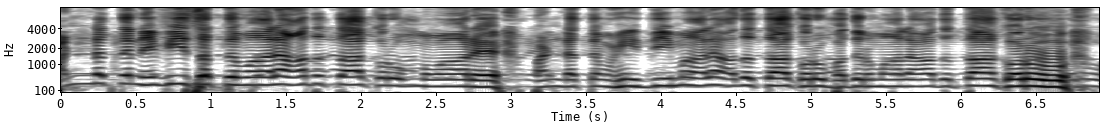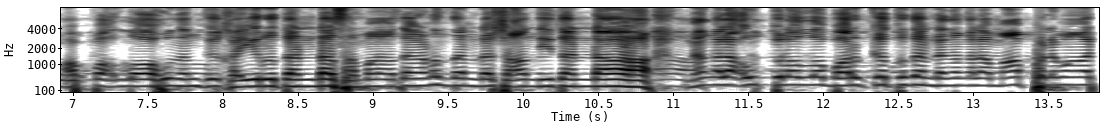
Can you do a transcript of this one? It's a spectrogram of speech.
പണ്ടത്തെ നഫീസത്ത് മാല ആദത്താക്കറു ഉമ്മമാരെ പണ്ടത്തെ മൊഹീദി മാല ആദത്താക്കറു ബദർമാല ആദത്താക്കറു അപ്പൊ അള്ളാഹു നമുക്ക് കയറ് തണ്ട സമാധാനം തണ്ട ശാന്തി തണ്ട ഞങ്ങളെ ഔത്തുള്ള ബർക്കത്ത് തന്നെ. ഞങ്ങളെ മാപ്പിളമാർ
